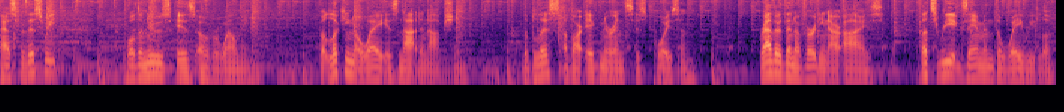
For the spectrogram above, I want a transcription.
As for this week, well, the news is overwhelming. But looking away is not an option. The bliss of our ignorance is poison. Rather than averting our eyes, let's re examine the way we look.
